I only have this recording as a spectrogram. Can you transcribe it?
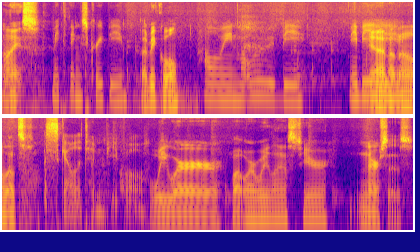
Nice. Make things creepy. That'd be cool. Halloween. What would we be? Maybe Yeah, I don't know. That's skeleton people, we were. What were we last year? Nurses,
